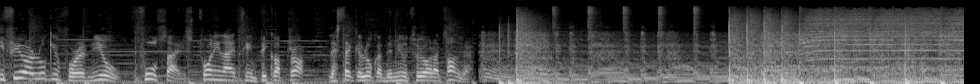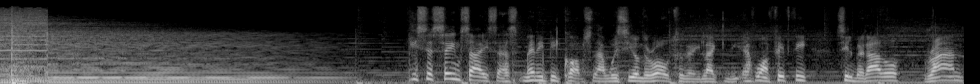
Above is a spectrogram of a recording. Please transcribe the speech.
If you are looking for a new full-size 2019 pickup truck, let's take a look at the new Toyota Tundra. It's the same size as many pickups that we see on the road today, like the F-150, Silverado, Ram,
